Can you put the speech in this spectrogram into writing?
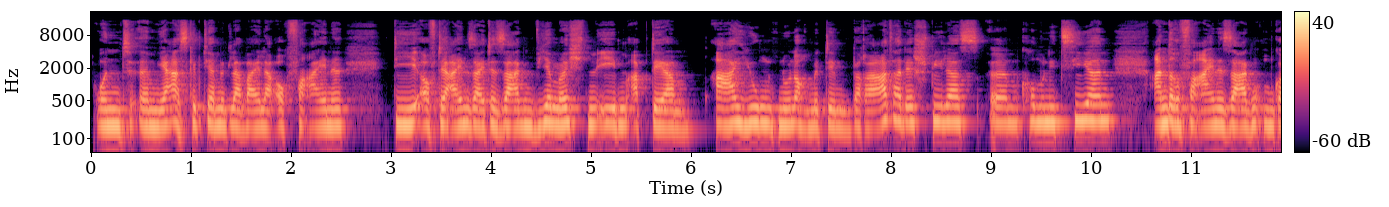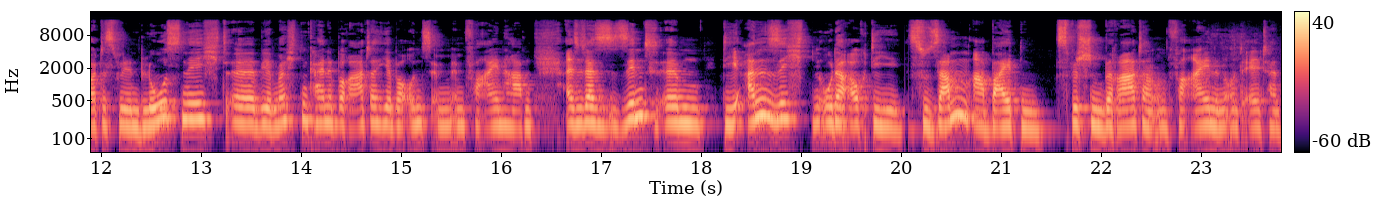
Und ähm, ja, es gibt ja mittlerweile auch Vereine, die auf der einen Seite sagen, wir möchten eben ab der A-Jugend nur noch mit dem Berater des Spielers ähm, kommunizieren. Andere Vereine sagen, um Gottes Willen bloß nicht. Äh, wir möchten keine Berater hier bei uns im, im Verein haben. Also das sind ähm, die Ansichten oder auch die Zusammenarbeiten zwischen Beratern und Vereinen und Eltern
